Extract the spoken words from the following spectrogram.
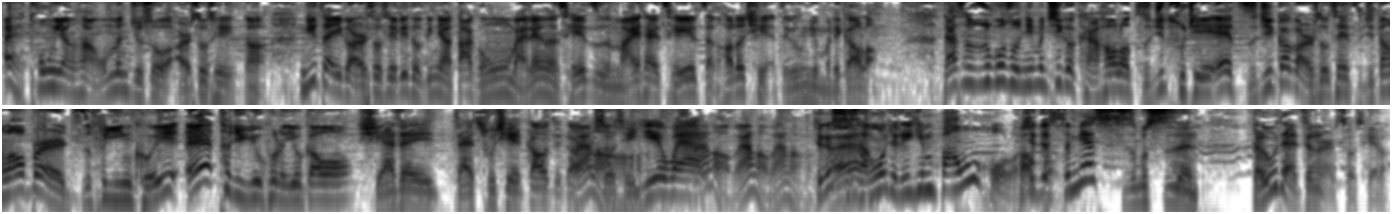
哎，同样哈，我们就说二手车啊，你在一个二手车里头给人家打工卖两辆车子，卖一台车挣好多钱，这种就没得搞了。但是如果说你们几个看好了，自己出去，哎，自己搞个二手车，自己当老板儿，自负盈亏，哎，他就有可能有搞哦。现在再出去搞这个二手车也晚了，晚了，晚了。这个市场我觉得已经饱和了。现在身边是不是人都在整二手车了？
